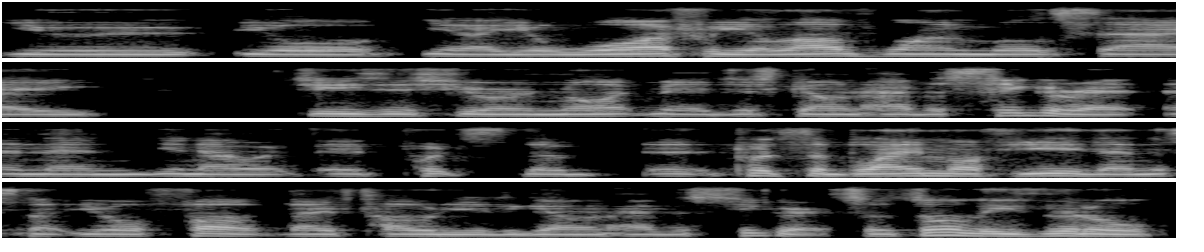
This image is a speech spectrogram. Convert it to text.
you your you know your wife or your loved one will say, Jesus, you're a nightmare. Just go and have a cigarette, and then you know it, it puts the it puts the blame off you. Then it's not your fault. They've told you to go and have a cigarette. So it's all these little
